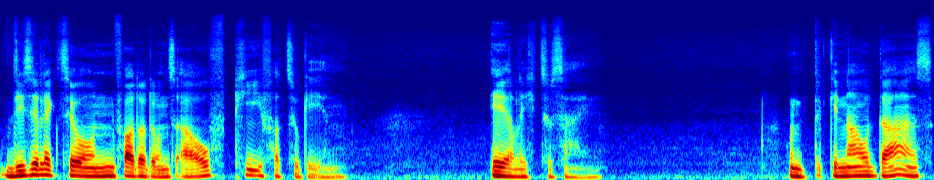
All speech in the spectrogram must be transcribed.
Diese Lektion fordert uns auf, tiefer zu gehen, ehrlich zu sein. Und genau das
